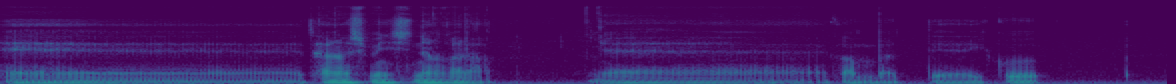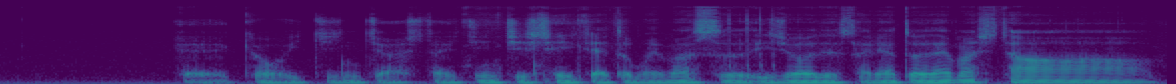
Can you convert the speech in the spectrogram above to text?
えー、楽しみにしながら、えー、頑張っていく、え今日一日明日一日していきたいと思います。以上です。ありがとうございました。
